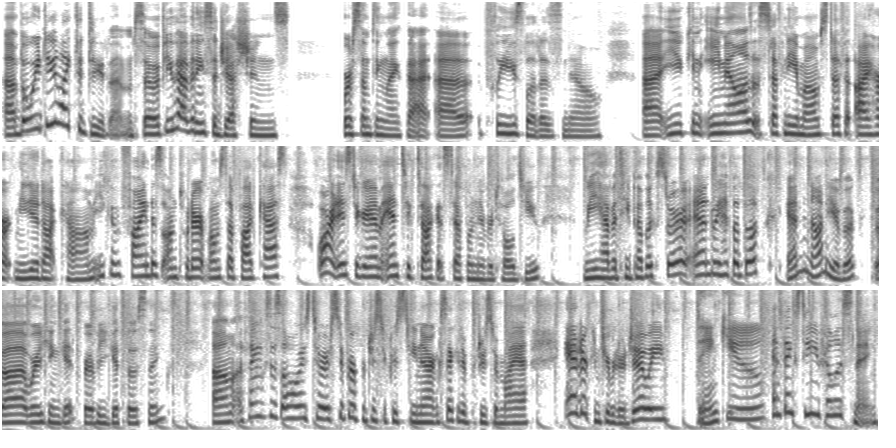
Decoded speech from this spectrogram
uh, but we do like to do them. So if you have any suggestions for something like that, uh, please let us know. Uh, you can email us at stephanieandmomstuff at iheartmedia.com. You can find us on Twitter at momstuffpodcast or on Instagram and TikTok at Steph Never Told You. We have a TeePublic store and we have a book and an audiobook uh, where you can get wherever you get those things. Um, thanks as always to our super producer Christina, our executive producer Maya, and our contributor Joey. Thank you. And thanks to you for listening.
